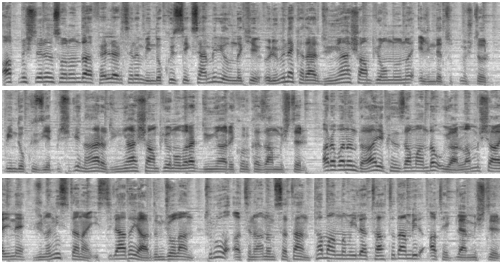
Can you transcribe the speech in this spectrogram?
60'ların sonunda Fellerton'ın 1981 yılındaki ölümüne kadar dünya şampiyonluğunu elinde tutmuştur. 1972 Nara dünya şampiyonu olarak dünya rekoru kazanmıştır. Arabanın daha yakın zamanda uyarlanmış haline Yunanistan'a istilada yardımcı olan Truva atını anımsatan tam anlamıyla tahtadan bir at eklenmiştir.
